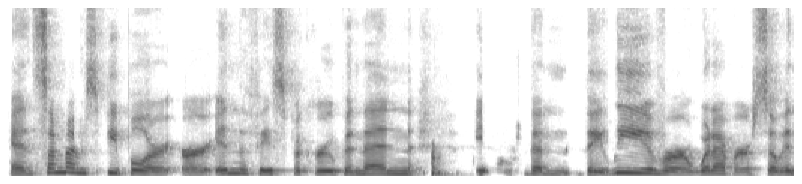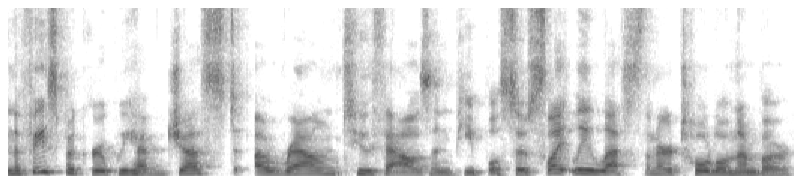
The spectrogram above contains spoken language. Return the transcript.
and sometimes people are, are in the Facebook group and then you know, then they leave or whatever. So in the Facebook group, we have just around 2,000 people, so slightly less than our total number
